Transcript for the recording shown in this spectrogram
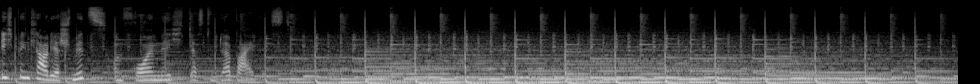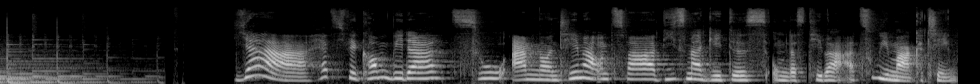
Ich bin Claudia Schmitz und freue mich, dass du dabei bist. Ja, herzlich willkommen wieder zu einem neuen Thema und zwar diesmal geht es um das Thema Azubi-Marketing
